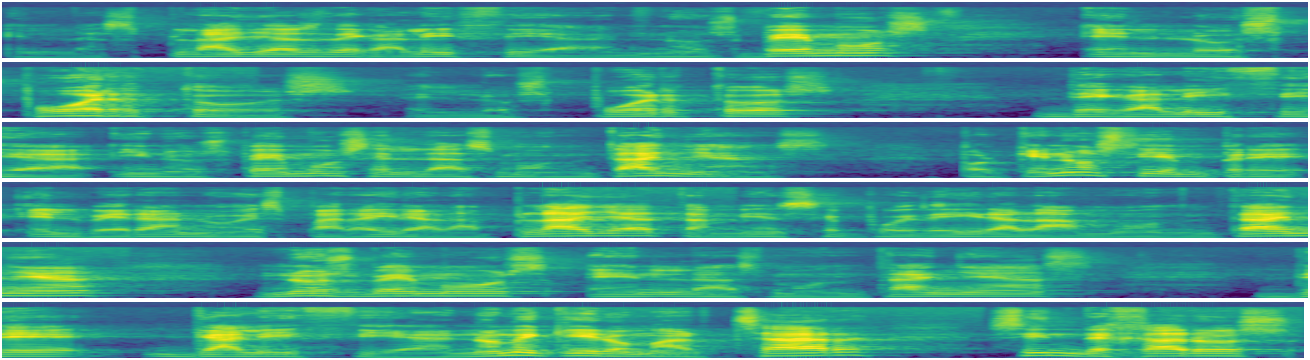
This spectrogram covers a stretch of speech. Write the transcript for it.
en las playas de Galicia. Nos vemos en los puertos, en los puertos de Galicia y nos vemos en las montañas, porque no siempre el verano es para ir a la playa, también se puede ir a la montaña. Nos vemos en las montañas de Galicia. No me quiero marchar sin dejaros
